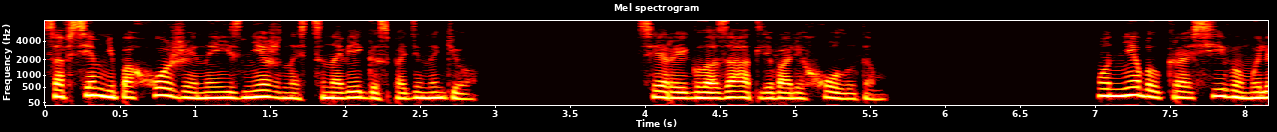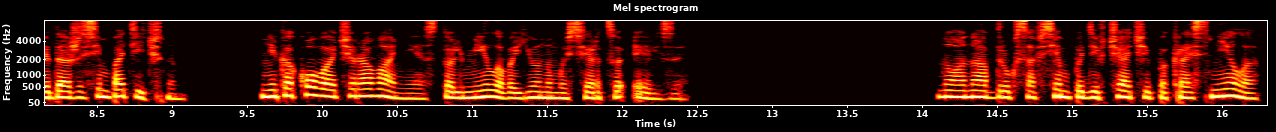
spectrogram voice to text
совсем не похожие на изнеженность сыновей господина Гё. Серые глаза отливали холодом. Он не был красивым или даже симпатичным. Никакого очарования столь милого юному сердцу Эльзы но она вдруг совсем по-девчачьи покраснела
